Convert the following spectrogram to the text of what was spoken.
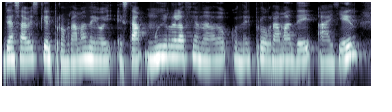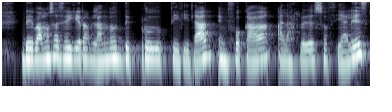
Ya sabes que el programa de hoy está muy relacionado con el programa de ayer, de vamos a seguir hablando de productividad enfocada a las redes sociales.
